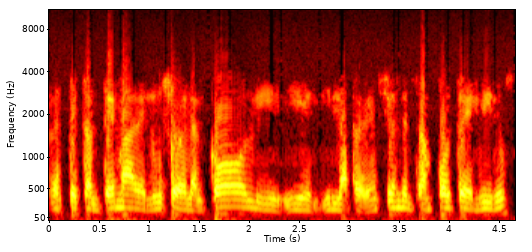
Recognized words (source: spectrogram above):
respecto al tema del uso del alcohol y la prevención del transporte del virus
